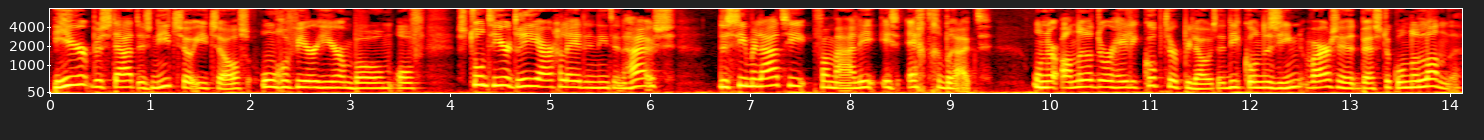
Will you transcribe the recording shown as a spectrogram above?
Hier bestaat dus niet zoiets als ongeveer hier een boom of stond hier drie jaar geleden niet een huis. De simulatie van Mali is echt gebruikt. Onder andere door helikopterpiloten die konden zien waar ze het beste konden landen.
